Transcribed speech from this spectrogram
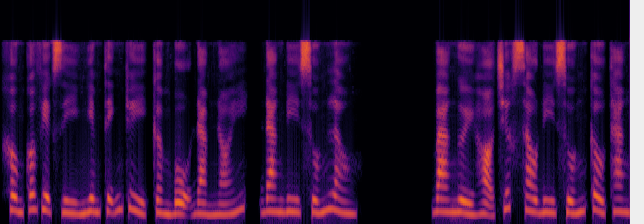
Không có việc gì nghiêm tĩnh Thủy cầm bộ đàm nói, đang đi xuống lầu. Ba người họ trước sau đi xuống cầu thang,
